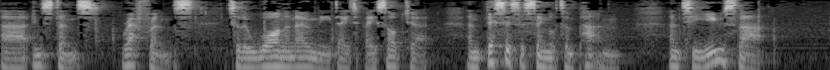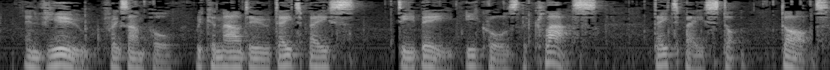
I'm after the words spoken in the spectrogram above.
uh, instance reference to the one and only database object. And this is the singleton pattern. And to use that in view, for example, we can now do database db equals the class database dot, dot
